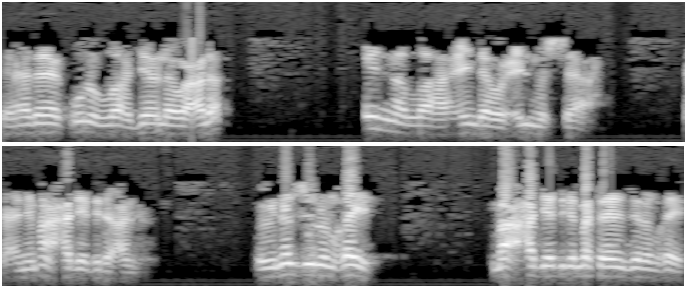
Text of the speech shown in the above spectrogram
لهذا يقول الله جل وعلا إن الله عنده علم الساعة. يعني ما أحد يدري عنه وينزل الغيث. ما أحد يدري متى ينزل الغيث.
